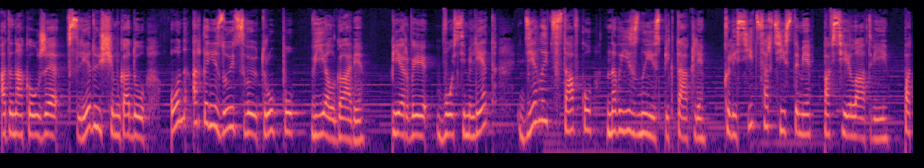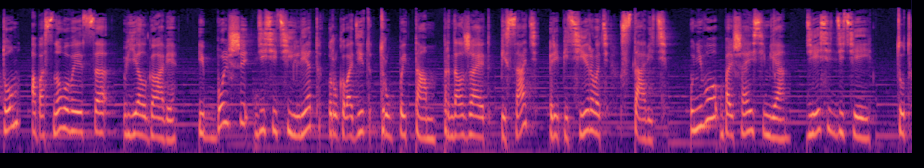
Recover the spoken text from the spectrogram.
Однако уже в следующем году он организует свою труппу в Елгаве. Первые восемь лет делает ставку на выездные спектакли, колесит с артистами по всей Латвии. Потом обосновывается в Елгаве – и больше десяти лет руководит труппой там, продолжает писать, репетировать, ставить. У него большая семья, 10 детей. Тут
